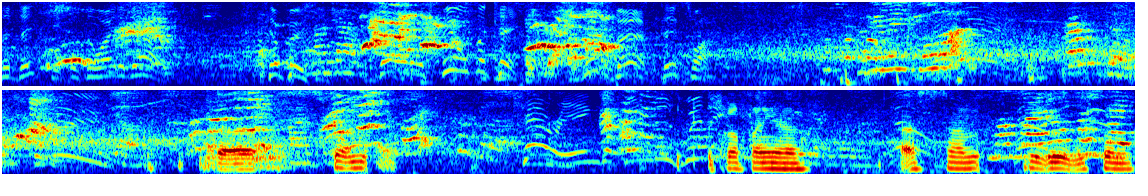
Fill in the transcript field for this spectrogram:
The deep kick is the way to go. Kafusi. There to field the kick. Good burst this one. The Storm. Carrying defenders with It's funny how last time he was the Storm.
